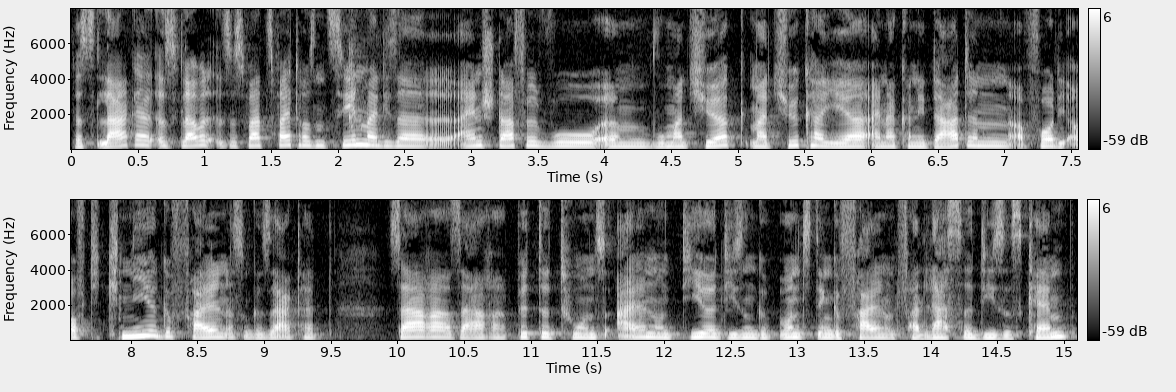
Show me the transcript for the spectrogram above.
das lag, ich glaube, es war 2010 bei dieser einen Staffel, wo, ähm, wo Mathieu, Mathieu Carrière einer Kandidatin vor die, auf die Knie gefallen ist und gesagt hat, Sarah, Sarah, bitte tu uns allen und dir diesen, uns den Gefallen und verlasse dieses Camp.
